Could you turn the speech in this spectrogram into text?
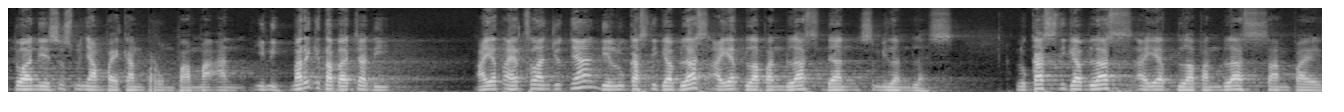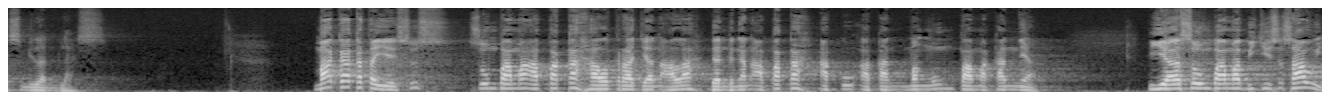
Tuhan Yesus menyampaikan perumpamaan ini. Mari kita baca di ayat-ayat selanjutnya di Lukas 13 ayat 18 dan 19. Lukas 13 ayat 18 sampai 19. Maka kata Yesus, Sumpama apakah hal kerajaan Allah dan dengan apakah aku akan mengumpamakannya? Ia seumpama biji sesawi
